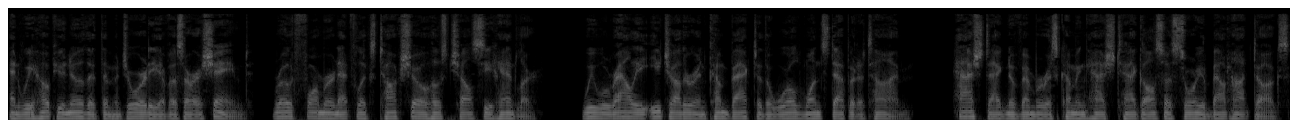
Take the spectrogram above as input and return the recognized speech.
and we hope you know that the majority of us are ashamed, wrote former Netflix talk show host Chelsea Handler. We will rally each other and come back to the world one step at a time. Hashtag November is coming Hashtag also sorry about hot dogs.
